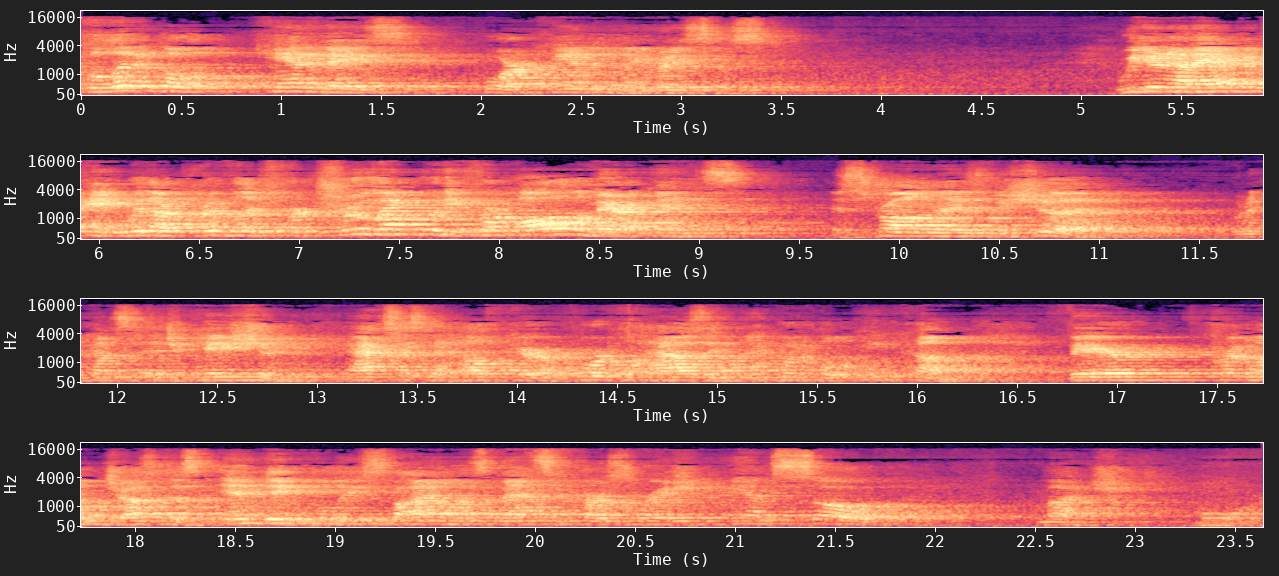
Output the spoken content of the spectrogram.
political candidates who are candidly racist. We do not advocate with our privilege for true equity for all Americans as strongly as we should when it comes to education, access to health care, affordable housing, equitable income, fair criminal justice, ending police violence, mass incarceration, and so much more.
